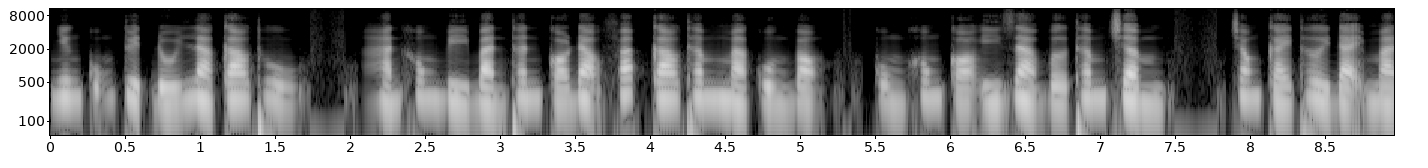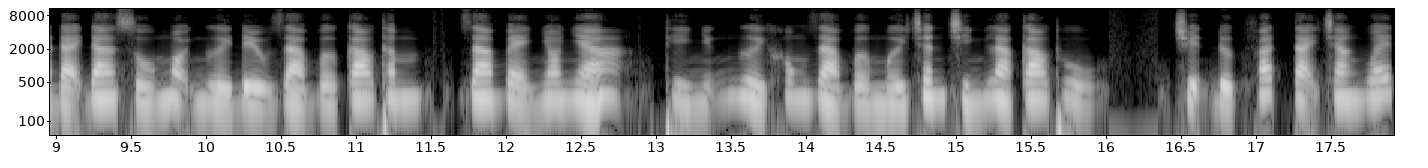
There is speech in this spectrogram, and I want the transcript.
nhưng cũng tuyệt đối là cao thủ. Hắn không vì bản thân có đạo pháp cao thâm mà cuồng vọng, cùng không có ý giả vờ thâm trầm. Trong cái thời đại mà đại đa số mọi người đều giả vờ cao thâm, ra vẻ nho nhã, thì những người không giả vờ mới chân chính là cao thủ. Chuyện được phát tại trang web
